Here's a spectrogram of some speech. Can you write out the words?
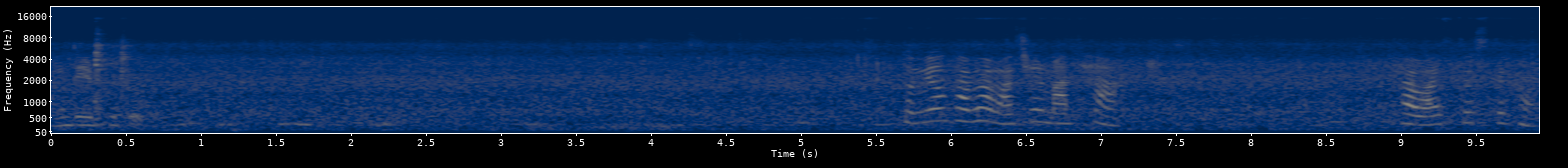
আমাদের ভুতু তুমিও খাবা মাছের মাথা। খাও আস্তে আস্তে খাও।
